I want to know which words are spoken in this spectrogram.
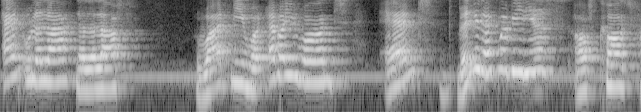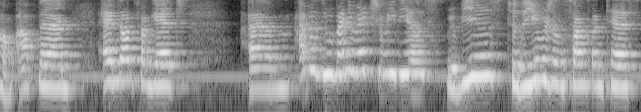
and ooh la la la la love. Write me whatever you want and when you like my videos, of course thumb up them and don't forget um, I will do many reaction videos, reviews to the Eurovision Song Contest.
